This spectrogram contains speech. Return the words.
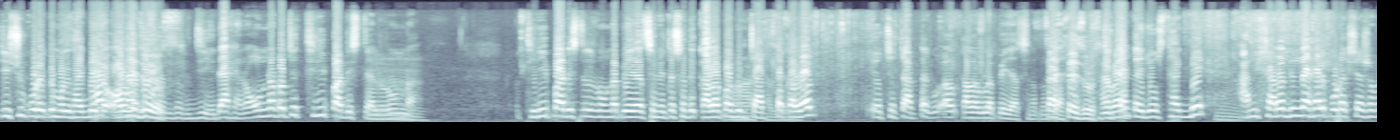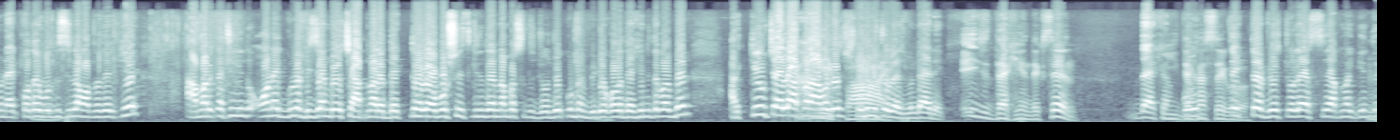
টিস্যু প্রোডাক্টের মধ্যে থাকবে এটা over জোস। জি দেখেন ওড়নাটা হচ্ছে থ্রি পার্টি স্টাইলের ওড়না। থ্রি পার্টি স্টাইলের ওড়না পেয়ে যাচ্ছেন এটার সাথে কালার পাবেন চারটা কালার হচ্ছে চারটা কালারগুলো পেয়ে যাচ্ছেন আপনারা। জোস, হ্যাঁ জোস থাকবে। আমি সারাদিন দেখালে প্রোডাক্ট শেষ হবে না। এক কথায় বলতেছিলাম আপনাদেরকে আমার কাছে কিন্তু অনেকগুলো ডিজাইন রয়েছে আপনারা দেখতে হলে অবশ্যই স্ক্রিনের নাম্বার সাথে যোগাযোগ করবেন ভিডিও কলে দেখে নিতে পারবেন। আর কেউ চাইলে আপনারা আমাদের। শোরুমে চলে আসবেন ডাইরেক্ট এই যে দেখেন দেখছেন? দেখেন? প্রত্যেকটা ড্রেস চলে আসছে আপনার কিন্তু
